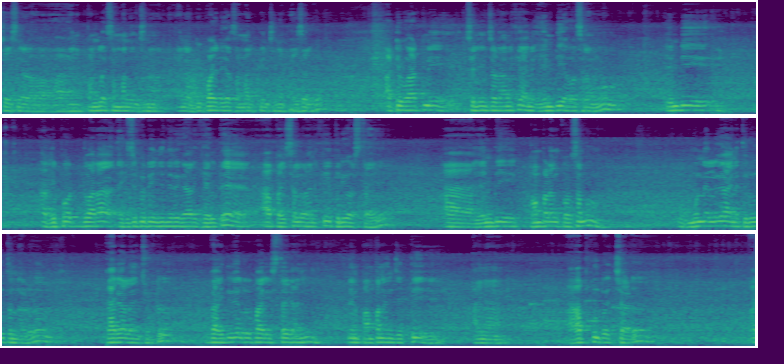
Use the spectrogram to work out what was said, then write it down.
చేసిన ఆయన పనులకు సంబంధించిన ఆయన డిపాజిట్గా సమర్పించిన పైసలు. అట్టి వాటిని చెల్లించడానికి ఆయన ఎండి అవసరము. ఎండి రిపోర్ట్ ద్వారా ఎగ్జిక్యూటివ్ ఇంజనీర్ గారికి వెళ్తే ఆ పైసలు ఆయనకి తిరిగి వస్తాయి. ఆ ఎండి పంపడం కోసము మూడు నెలలుగా ఆయన తిరుగుతున్నాడు. కార్యాలయం చుట్టూ ఒక ఐదు వేల రూపాయలు ఇస్తే కానీ నేను పంపనని చెప్పి ఆయన ఆపుకుంటూ వచ్చాడు.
